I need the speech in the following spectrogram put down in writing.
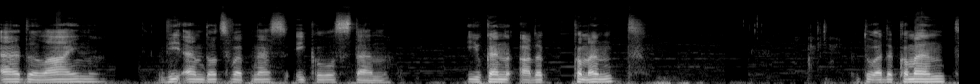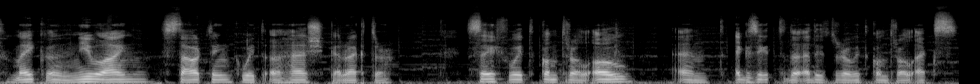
add a line vm.swappiness equals 10. You can add comment. To add a comment make a new line starting with a hash character. Save with ctrl O and exit the editor with ctrl X.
